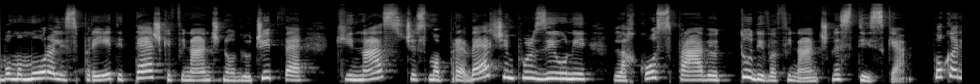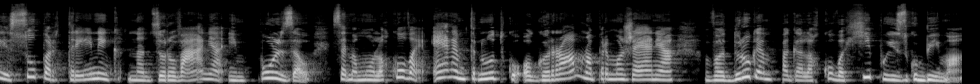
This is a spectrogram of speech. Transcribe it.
bomo morali sprejeti težke finančne odločitve, ki nas, če smo preveč impulzivni, lahko spravijo tudi v finančne stiske. Pokar je super trening nadzorovanja impulzov, saj imamo lahko v enem trenutku ogromno premoženja, v drugem pa ga lahko v hipu izgubimo.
